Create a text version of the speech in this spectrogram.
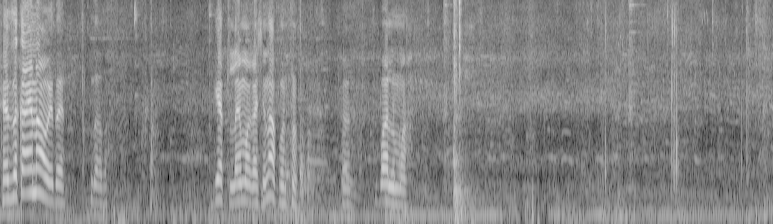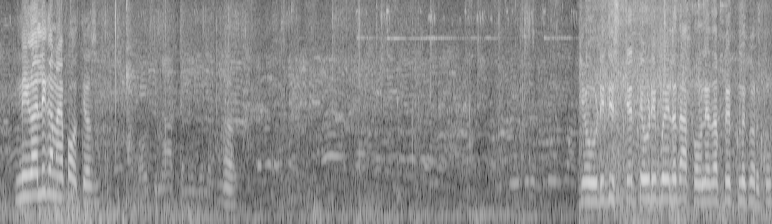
ह्याचं काय नाव आहे तर दादा? घेतलाय मगाशी ना आपण. बलमा. निघाली का नाही पावती अजून. जेवढी दिसते तेवढी बैल दाखवण्याचा प्रयत्न करतो.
